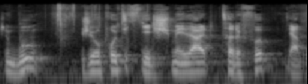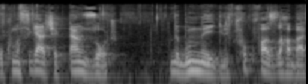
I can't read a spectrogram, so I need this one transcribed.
Şimdi bu jeopolitik gelişmeler tarafı yani okuması gerçekten zor ve bununla ilgili çok fazla haber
